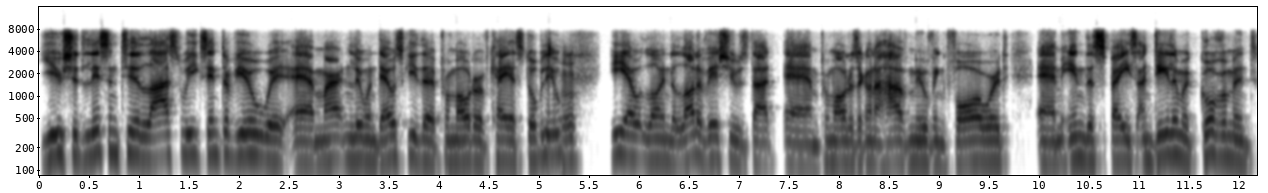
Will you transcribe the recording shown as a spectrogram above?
you should listen to last week's interview with uh, Martin Lewandowski, the promoter of KSW. He outlined a lot of issues that um, promoters are going to have moving forward um, in the space and dealing with government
